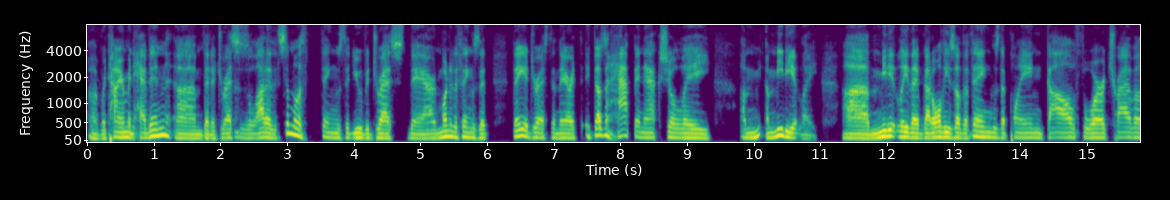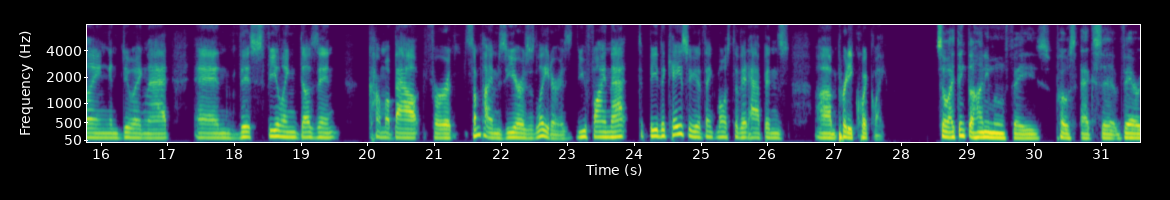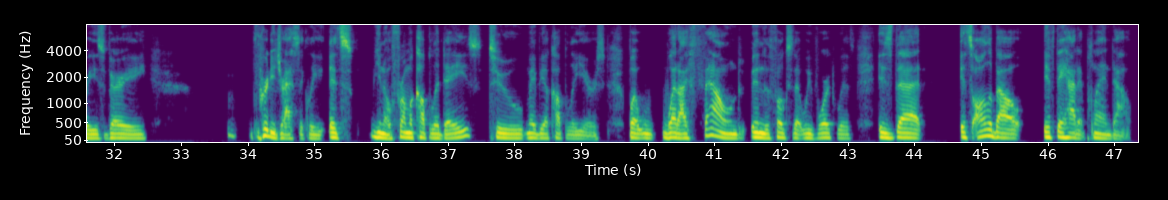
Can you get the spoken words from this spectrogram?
uh, Retirement Heaven um, that addresses a lot of the similar things that you've addressed there. And one of the things that they addressed in there, it, it doesn't happen actually um, immediately. Uh, immediately, they've got all these other things they're playing golf or traveling and doing that. And this feeling doesn't come about for sometimes years later. Is do you find that to be the case, or you think most of it happens um, pretty quickly? So I think the honeymoon phase post exit varies very pretty drastically. It's you know from a couple of days to maybe a couple of years. But what I found in the folks that we've worked with is that it's all about if they had it planned out.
